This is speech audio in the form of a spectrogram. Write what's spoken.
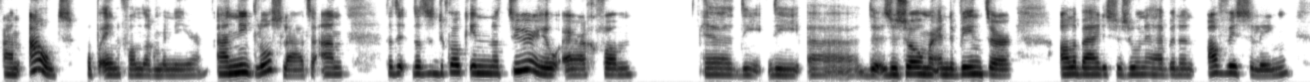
aan oud op een of andere manier? Aan niet loslaten. Aan, dat, dat is natuurlijk ook in de natuur heel erg van. Uh, die, die, uh, de, de zomer en de winter allebei de seizoenen hebben een afwisseling.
